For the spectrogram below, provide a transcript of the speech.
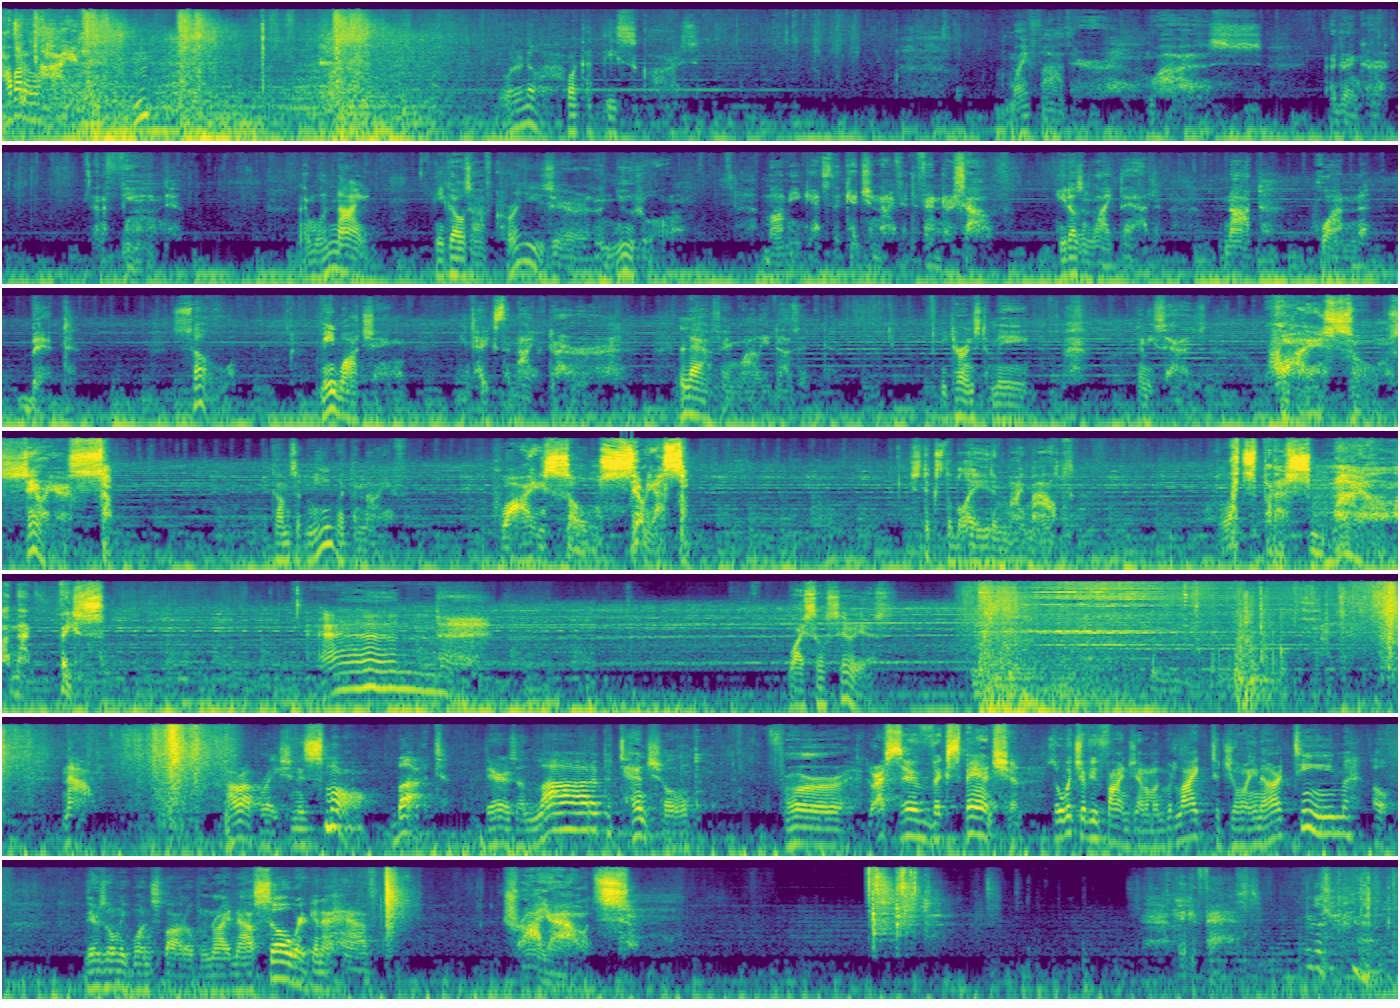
How about alive? Hmm? You want to know how I got these scars? My father was a drinker and a fiend. And one night, he goes off crazier than usual. Mommy gets the kitchen knife to defend herself. He doesn't like that. Not. So, me watching, he takes the knife to her, laughing while he does it. He turns to me and he says, Why so serious? He comes at me with the knife. Why so serious? He sticks the blade in my mouth. Let's put a smile on that face. Why so serious? Now, our operation is small, but there's a lot of potential for aggressive expansion. So, which of you fine gentlemen would like to join our team? Oh, there's only one spot open right now, so we're gonna have tryouts. Make it fast.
